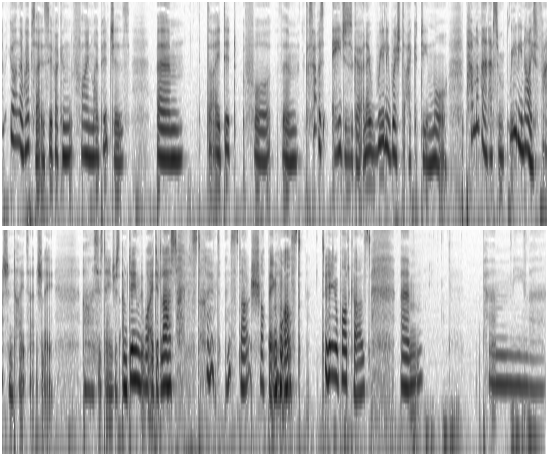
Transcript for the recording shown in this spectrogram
let me go on their website and see if I can find my pictures um, that I did for them because that was ages ago, and I really wish that I could do more. Pamela Mann have some really nice fashion tights actually oh, this is dangerous. I'm doing what I did last time and start, and start shopping whilst doing a podcast. Um, Pamela.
